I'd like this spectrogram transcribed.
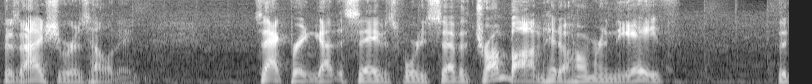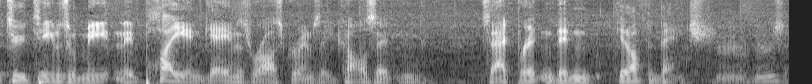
Because I sure as hell did. Zach Britton got the save as 47th. Trumbo hit a homer in the eighth. The two teams would meet in the play in game, as Ross Grimsley calls it. And Zach Britton didn't get off the bench. Which, uh,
